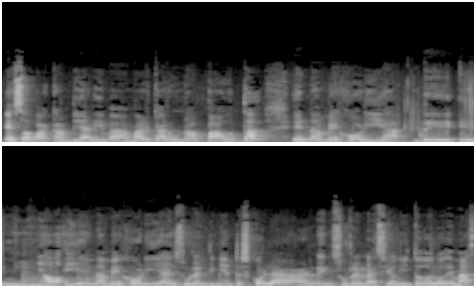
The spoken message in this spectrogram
Eso va a cambiar y va a marcar una pauta en la mejoría del niño y en la mejoría en su rendimiento escolar, en su relación y todo lo demás,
